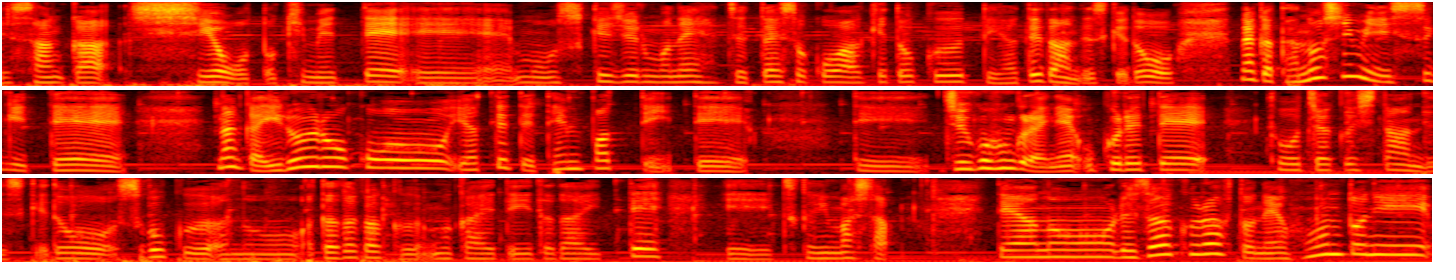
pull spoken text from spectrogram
ー、参加しようと決めて、えー、もうスケジュールもね絶対そこは開けとくってやってたんですけどなんか楽しみにしすぎてなんかいろいろこうやっててテンパっていてで15分ぐらいね遅れて到着したんですけどすごくあの温かく迎えていただいて、えー、作りましたであのレザークラフトね本当に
